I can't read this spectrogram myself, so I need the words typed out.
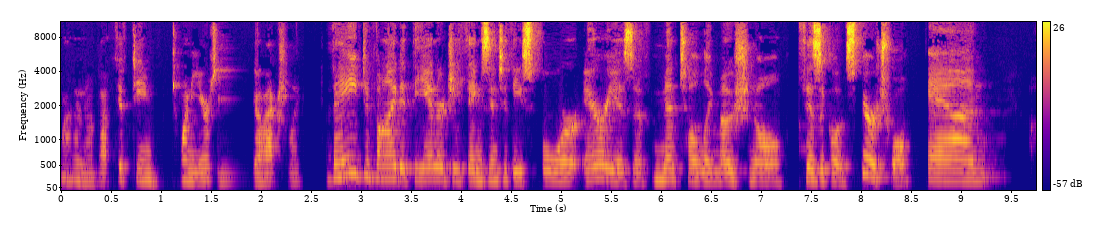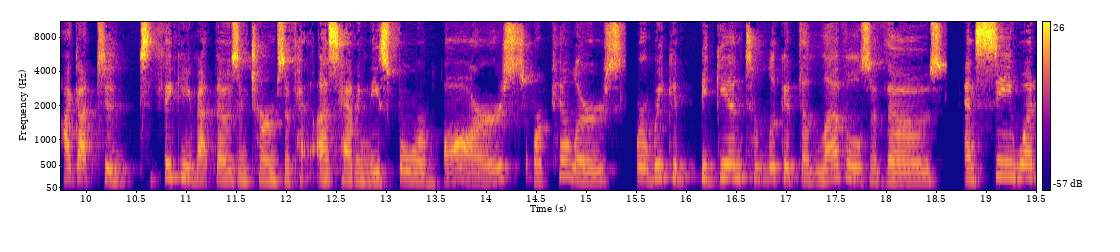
I don't know, about 15, 20 years ago, actually. They divided the energy things into these four areas of mental, emotional, physical, and spiritual. And I got to, to, thinking about those in terms of us having these four bars or pillars where we could begin to look at the levels of those and see what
